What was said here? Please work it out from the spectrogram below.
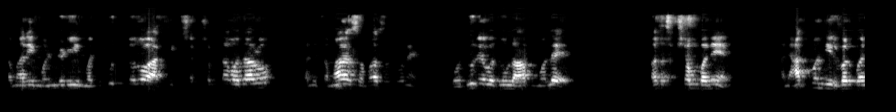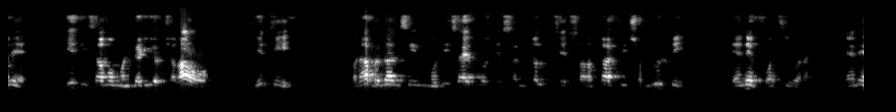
તમારી મંડળી મજબૂત કરો, આર્થિક સક્ષમતા વધારો અને તમારા સભાસદોને વધુ ને વધુ લાભ મળે અસક્ષમ બને અને આત્મનિર્ભર બને, એ દિશામાં મંડળીઓ ચલાવો, જેથી વડાપ્રધાન શ્રી મોદી સાહેબનો જે સંકલ્પ છે સહકારથી સમૃદ્ધિ એને પહોંચી વળાય. એને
